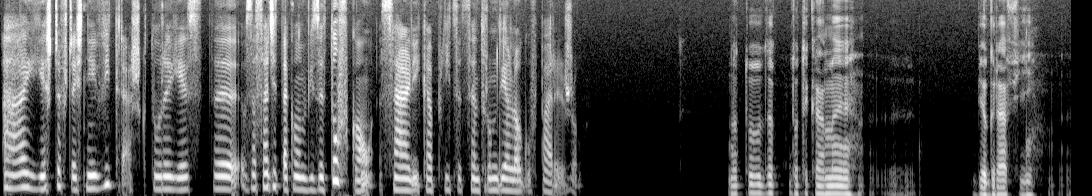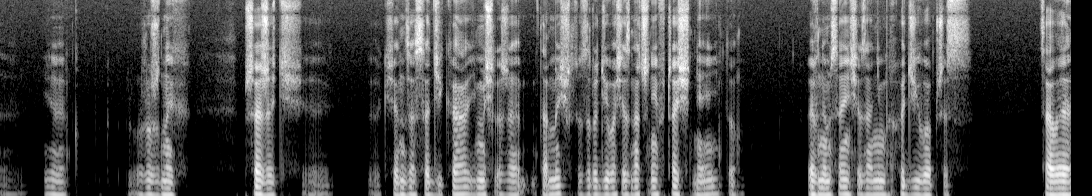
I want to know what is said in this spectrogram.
a jeszcze wcześniej witraż, który jest w zasadzie taką wizytówką sali kaplicy Centrum Dialogu w Paryżu. No tu do, dotykamy biografii różnych przeżyć księdza Sadzika i myślę, że ta myśl zrodziła się znacznie wcześniej. To w pewnym sensie za nim chodziło przez całe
